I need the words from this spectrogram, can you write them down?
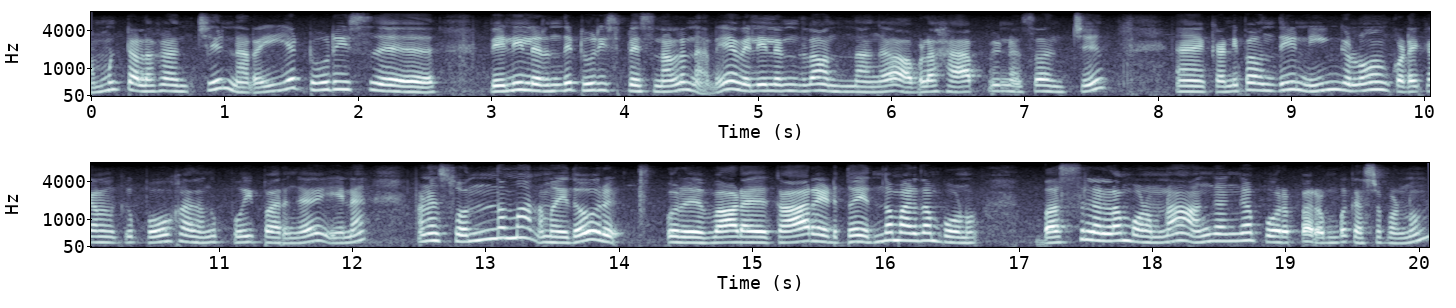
அம்முட்டு அழகாக இருந்துச்சு. நிறைய டூரிஸ்ட் வெளியிலேருந்து டூரிஸ்ட் பிளேஸ்னால நிறைய வெளியிலேருந்துலாம் வந்திருந்தாங்க. அவ்வளோ ஹாப்பினஸ்ஸாக இருந்துச்சு. கண்டிப்பாக வந்து நீங்களும் கொடைக்கானலுக்கு போகாதவங்க போய் பாருங்கள் ஏன்னா ஆனால் சொந்தமாக நம்ம ஏதோ ஒரு ஒரு வாடகை காரை எடுத்தோ எந்த மாதிரி தான் போகணும் பஸ்ஸுலலாம் போனோம்னா அங்கங்கே போகிறப்ப ரொம்ப கஷ்டப்படணும்.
